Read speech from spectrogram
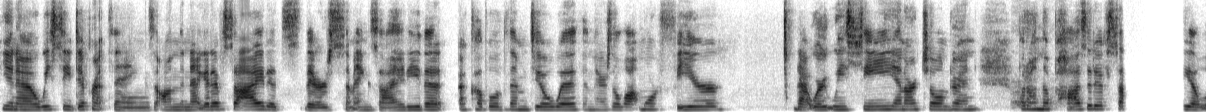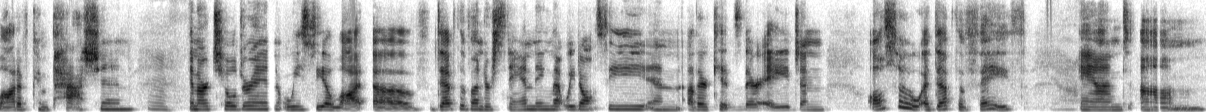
you know, we see different things. On the negative side, it's there's some anxiety that a couple of them deal with, and there's a lot more fear that we we see in our children. But on the positive side, see a lot of compassion mm. in our children. We see a lot of depth of understanding that we don't see in other kids their age, and also a depth of faith yeah. and um,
